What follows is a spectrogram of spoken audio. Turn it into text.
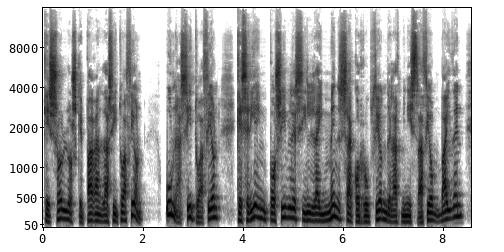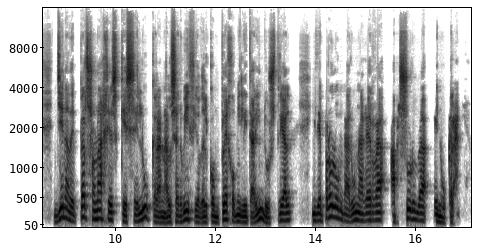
que son los que pagan la situación, una situación que sería imposible sin la inmensa corrupción de la administración Biden, llena de personajes que se lucran al servicio del complejo militar industrial y de prolongar una guerra absurda en Ucrania.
